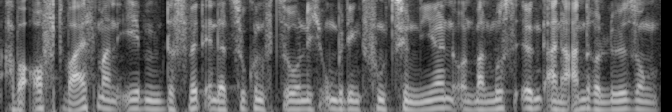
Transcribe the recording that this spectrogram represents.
Aber oft weiß man eben, das wird in der Zukunft so nicht unbedingt funktionieren und man muss irgendeine andere Lösung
